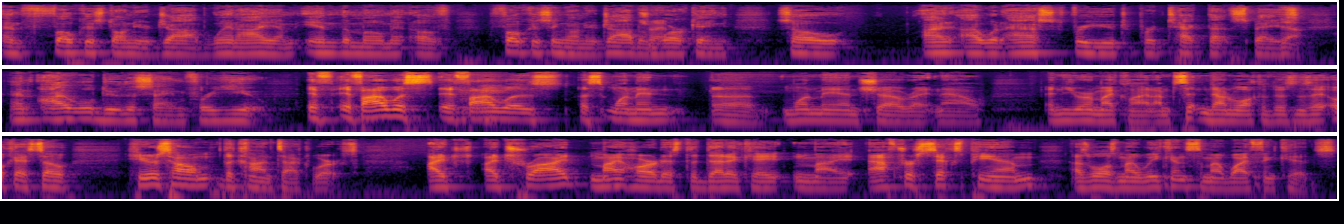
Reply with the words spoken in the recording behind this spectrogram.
and focused on your job when I am in the moment of focusing on your job and right. working. So I, I would ask for you to protect that space, Yeah. and I will do the same for you. if if I was if I was a one man uh, one man show right now, and you were my client, I'm sitting down walking through this and say, okay, so here's how the contact works. I I tried my hardest to dedicate my after 6 p.m. as well as my weekends to my wife and kids.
